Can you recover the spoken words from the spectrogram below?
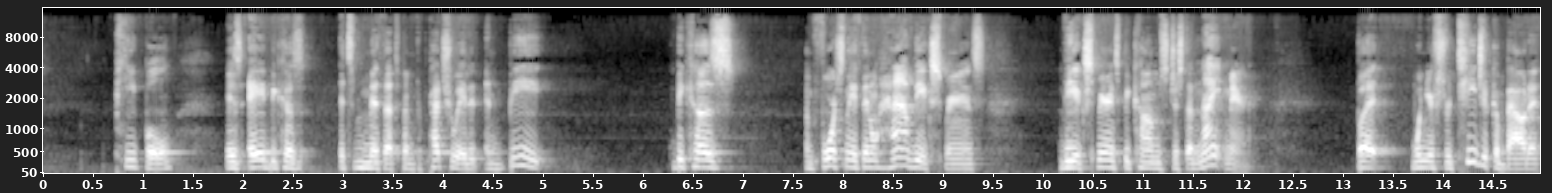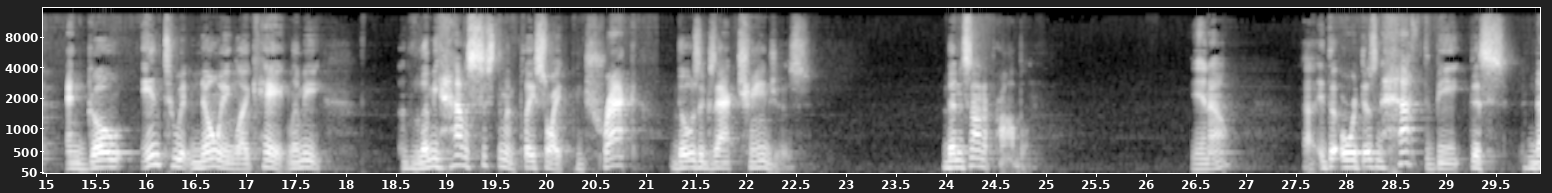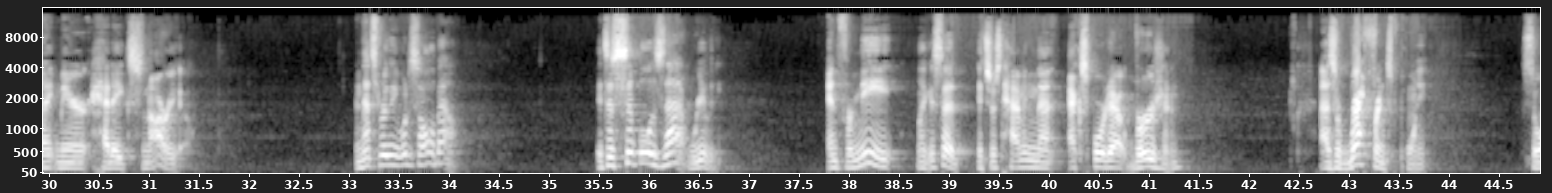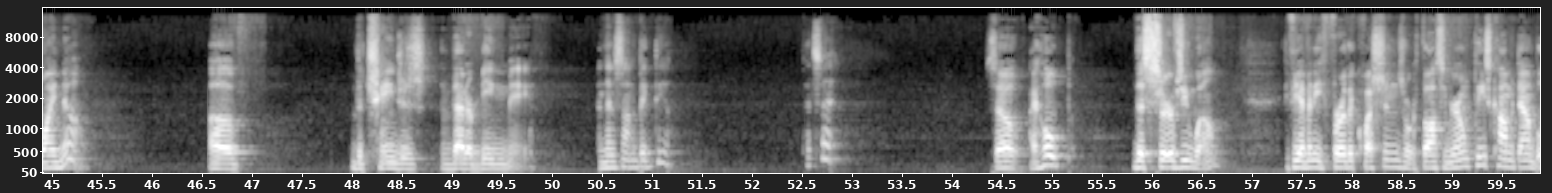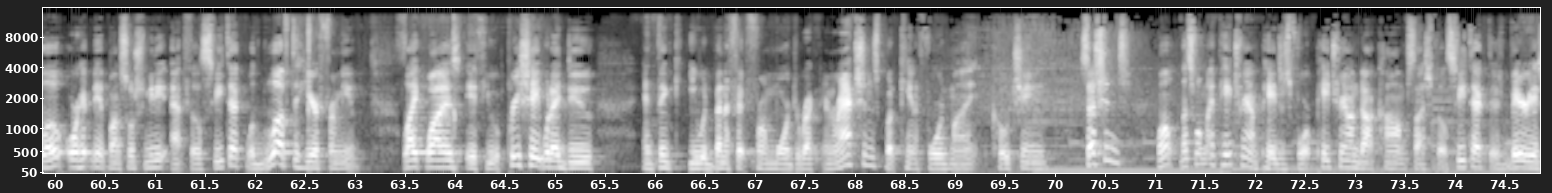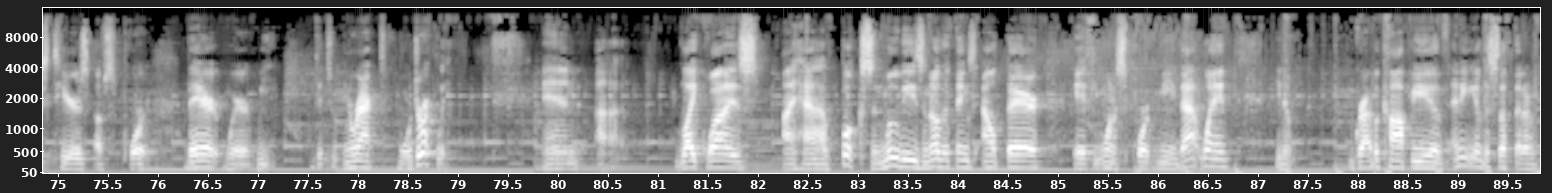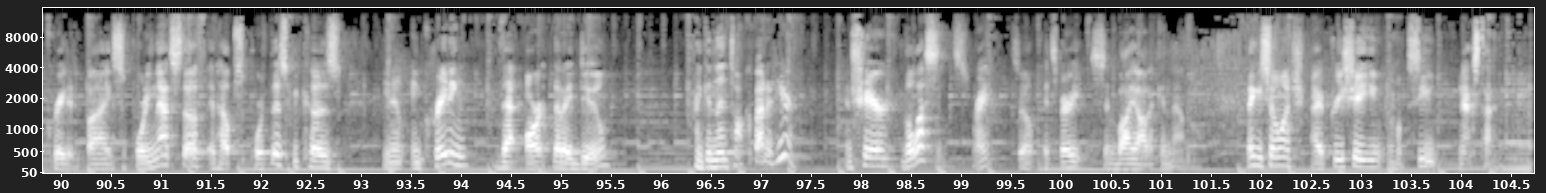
people is A, because it's a myth that's been perpetuated, and B, because unfortunately, if they don't have the experience, the experience becomes just a nightmare. But when you're strategic about it and go into it knowing like, hey, let me let me have a system in place so I can track those exact changes, then it's not a problem. You know? Uh, it, or it doesn't have to be this nightmare headache scenario. And that's really what it's all about. It's as simple as that, really. And for me, like I said, it's just having that exported out version as a reference point so I know of the changes that are being made. And then it's not a big deal. That's it. So I hope this serves you well. If you have any further questions or thoughts of your own, please comment down below or hit me up on social media at Phil Svitek. Would love to hear from you. Likewise, if you appreciate what I do and think you would benefit from more direct interactions but can't afford my coaching sessions, well, that's what my Patreon page is for. Patreon.com slash Svitek. There's various tiers of support there where we get to interact more directly. And uh, likewise, I have books and movies and other things out there. If you want to support me that way, you know, grab a copy of any of the stuff that I've created. By supporting that stuff, it helps support this because, you know, in creating that art that I do, I can then talk about it here and share the lessons, right? So it's very symbiotic in that way. Thank you so much. I appreciate you and hope to see you next time.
